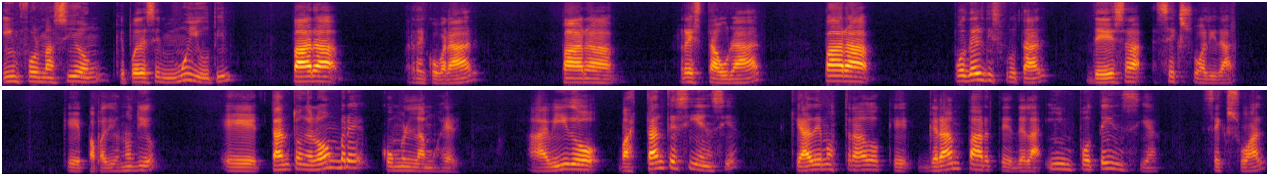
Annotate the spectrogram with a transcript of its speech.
información que puede ser muy útil para recobrar, para restaurar, para poder disfrutar de esa sexualidad que Papá Dios nos dio, eh, tanto en el hombre como en la mujer. Ha habido bastante ciencia que ha demostrado que gran parte de la impotencia sexual,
